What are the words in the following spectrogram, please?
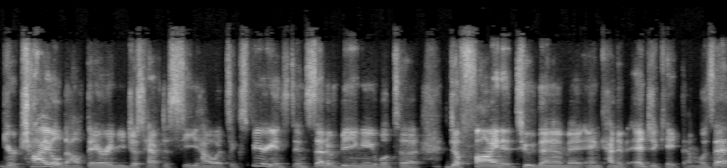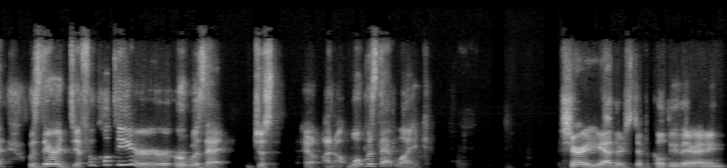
your child out there and you just have to see how it's experienced instead of being able to define it to them and, and kind of educate them. Was that was there a difficulty or or was that just uh, don't, what was that like? Sure. Yeah there's difficulty there. I mean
